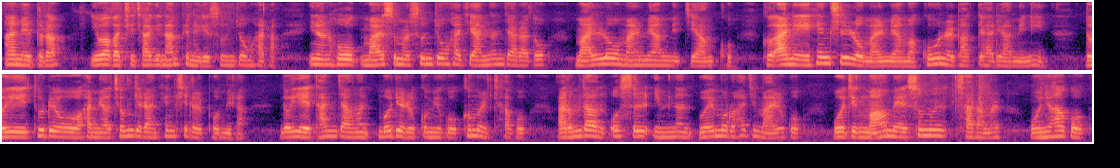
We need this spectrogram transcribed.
아내들아 이와 같이 자기 남편에게 순종하라. 이는 혹 말씀을 순종하지 않는 자라도 말로 말미암지 않고 그 아내의 행실로 말미암아 구원을 받게 하려 함이니 너희 두려워하며 정결한 행실을 봄이라. 너희의 단장은 머리를 꾸미고 금을 차고 아름다운 옷을 입는 외모로 하지 말고 오직 마음에 숨은 사람을 온유하고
